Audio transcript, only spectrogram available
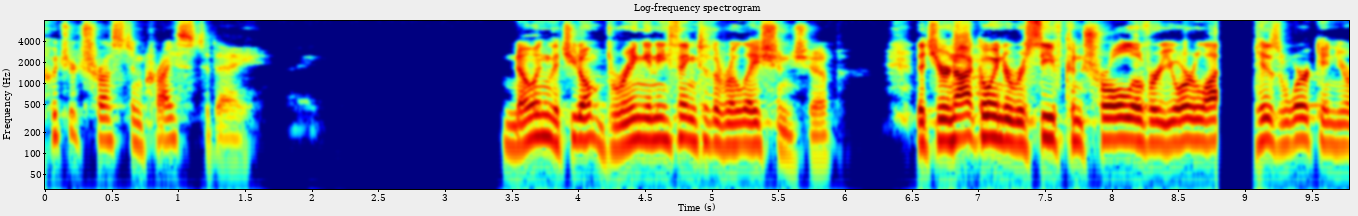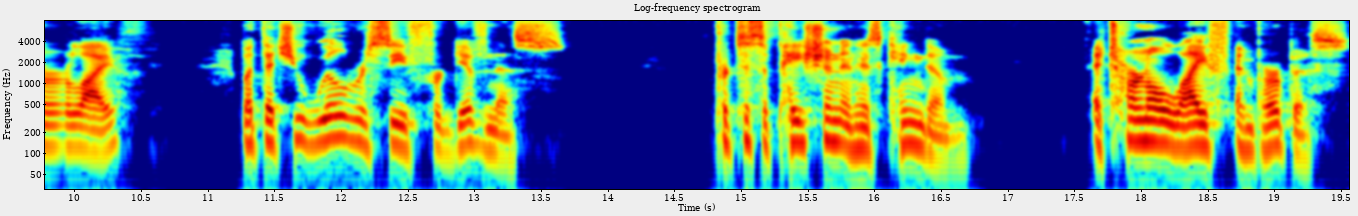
put your trust in Christ today. Knowing that you don't bring anything to the relationship, that you're not going to receive control over your life, His work in your life, but that you will receive forgiveness, participation in His kingdom, eternal life and purpose.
